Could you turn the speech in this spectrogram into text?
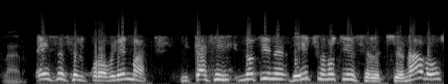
Claro. Ese es el problema. Y casi no tiene, de hecho, no tiene seleccionados.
